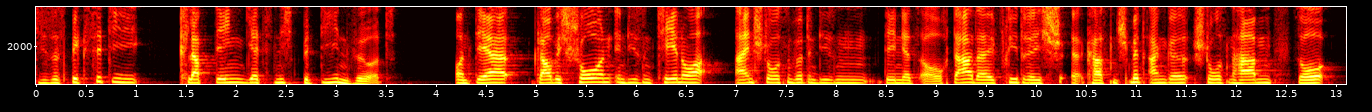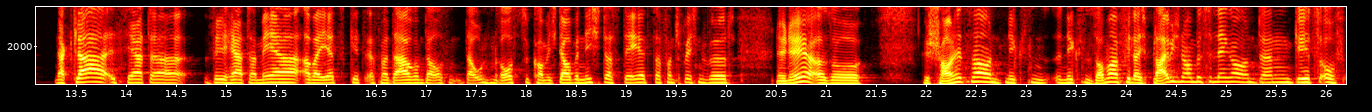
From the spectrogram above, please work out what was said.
dieses Big City Club Ding jetzt nicht bedienen wird. Und der, glaube ich, schon in diesen Tenor einstoßen wird, in diesen, den jetzt auch Dardai, Friedrich, äh, Carsten Schmidt angestoßen haben. So, na klar ist Hertha, will Hertha mehr, aber jetzt geht's erstmal darum, da, aus, da unten rauszukommen. Ich glaube nicht, dass der jetzt davon sprechen wird, nee, nee, also wir schauen jetzt mal und nächsten, nächsten Sommer, vielleicht bleibe ich noch ein bisschen länger und dann geht's auf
